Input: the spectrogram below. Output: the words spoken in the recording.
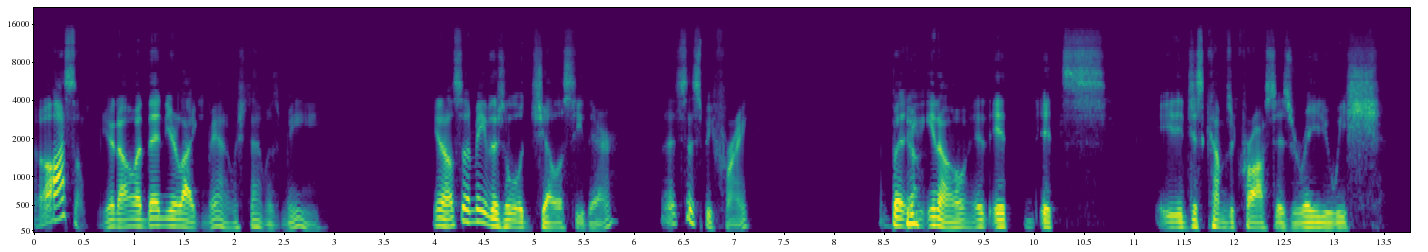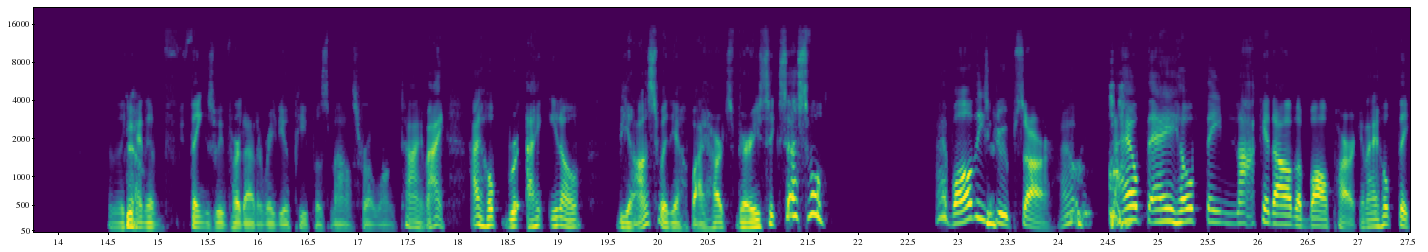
Awesome, you know, and then you're like, man, I wish that was me. You know, so maybe there's a little jealousy there. Let's just be frank. But yeah. you know, it it it's it just comes across as radio-ish. And the yeah. kind of things we've heard out of radio people's mouths for a long time. I I hope I you know, be honest with you, I hope iHeart's very successful. I hope all these groups are. I hope, I hope they I hope they knock it out of the ballpark, and I hope they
